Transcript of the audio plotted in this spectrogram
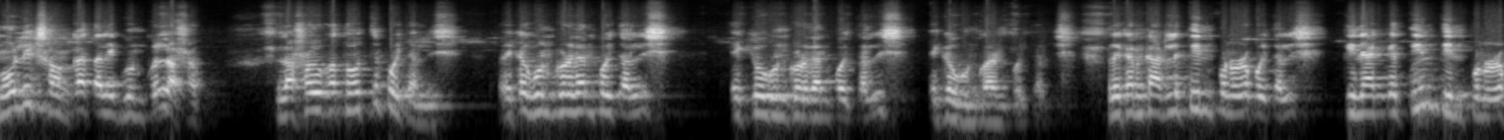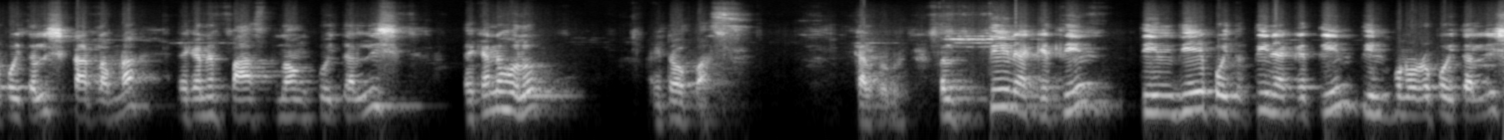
মৌলিক সংখ্যা, তাহলে গুণ করলে লসাগু। লসাগু কত হচ্ছে? পঁয়তাল্লিশ। একে গুণ করে দেন পঁয়তাল্লিশ। একেও গুণ করে দেন পঁয়তাল্লিশ, একেও গুণ করেন পঁয়তাল্লিশ। তাহলে এখানে কাটলে তিন পনেরো পঁয়তাল্লিশ, তিন একে তিন তিন পনেরো পঁয়তাল্লিশ, কাটলাম না। এখানে পাঁচ নং পঁয়তাল্লিশ, এখানে হলো এটাও পাঁচ। খেয়াল করবেন। তাহলে তিন একে তিন তিন দিয়ে তিন একে তিন তিন পনেরো পঁয়তাল্লিশ,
